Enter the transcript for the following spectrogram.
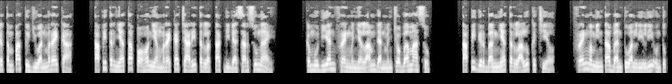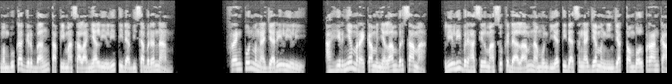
ke tempat tujuan mereka. Tapi ternyata pohon yang mereka cari terletak di dasar sungai. Kemudian Frank menyelam dan mencoba masuk. Tapi gerbangnya terlalu kecil. Frank meminta bantuan Lily untuk membuka gerbang tapi masalahnya Lily tidak bisa berenang. Frank pun mengajari Lily. Akhirnya mereka menyelam bersama. Lily berhasil masuk ke dalam namun dia tidak sengaja menginjak tombol perangkap.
